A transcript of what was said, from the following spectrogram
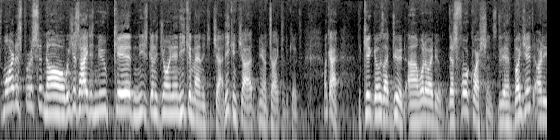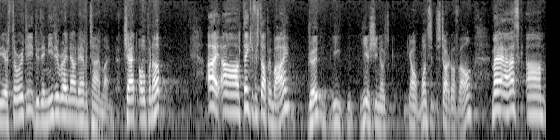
smartest person? No, we just hired a new kid and he's going to join in. He can manage the chat. He can chat, you know, talk to the kids. Okay. The kid goes like, dude, uh, what do I do? There's four questions. Do they have budget? Are they the authority? Do they need it right now? Do they have a timeline? Chat, open up. Hi, uh, thank you for stopping by. Good. He, he or she knows, you know, wants to start off well. May I ask, um,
